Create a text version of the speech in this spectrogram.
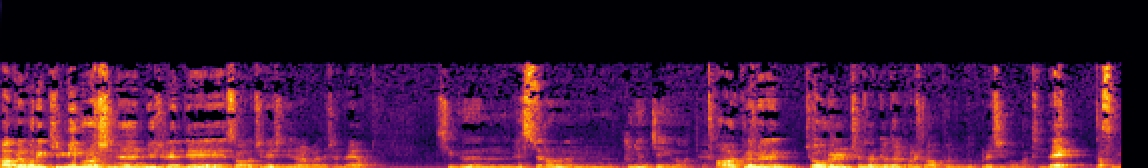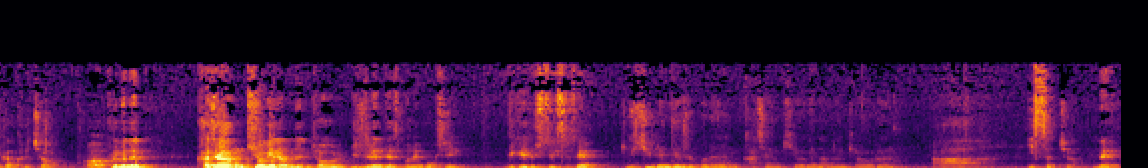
아, 그럼 우리 김미브로 씨는 뉴질랜드에서 지내신 지는 얼마 되셨나요? 지금 횟수로는 9년째인 것 같아요. 아, 그러면은 겨울을 최소한 8번에서 9번 정도 보내신 것 같은데, 맞습니까? 그렇죠. 아, 그러면은 가장 기억에 남는 겨울, 뉴질랜드에서 보낸 거 혹시 얘기해 줄수 있으세요? 뉴질랜드에서 보낸 가장 기억에 남는 겨울은 아 있었죠. 네.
